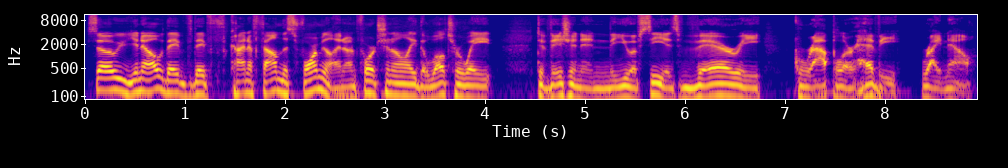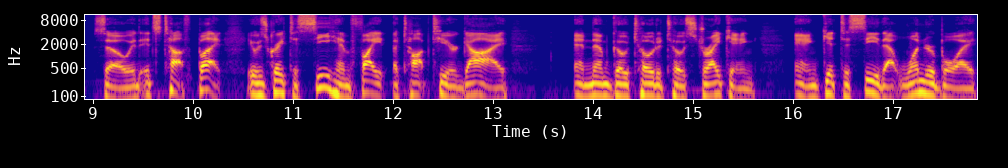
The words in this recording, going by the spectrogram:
So you know they've they've kind of found this formula. And unfortunately, the welterweight division in the UFC is very grappler heavy right now. So it, it's tough, but it was great to see him fight a top tier guy and them go toe to toe striking and get to see that Wonder Boy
